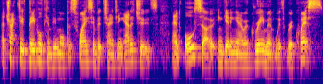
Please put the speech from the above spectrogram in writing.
Attractive people can be more persuasive at changing attitudes and also in getting our agreement with requests.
